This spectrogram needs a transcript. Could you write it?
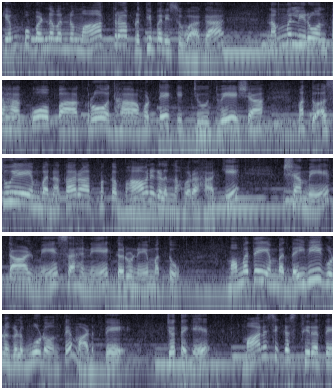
ಕೆಂಪು ಬಣ್ಣವನ್ನು ಮಾತ್ರ ಪ್ರತಿಫಲಿಸುವಾಗ ನಮ್ಮಲ್ಲಿರುವಂತಹ ಕೋಪ, ಕ್ರೋಧ, ಹೊಟ್ಟೆ ಕಿಚ್ಚು, ದ್ವೇಷ ಮತ್ತು ಅಸೂಯೆ ಎಂಬ ನಕಾರಾತ್ಮಕ ಭಾವನೆಗಳನ್ನು ಹೊರಹಾಕಿ ಕ್ಷಮೆ, ತಾಳ್ಮೆ, ಸಹನೆ, ಕರುಣೆ ಮತ್ತು ಮಮತೆ ಎಂಬ ದೈವೀ ಗುಣಗಳು ಮೂಡುವಂತೆ ಮಾಡುತ್ತೆ. ಜೊತೆಗೆ ಮಾನಸಿಕ ಸ್ಥಿರತೆ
